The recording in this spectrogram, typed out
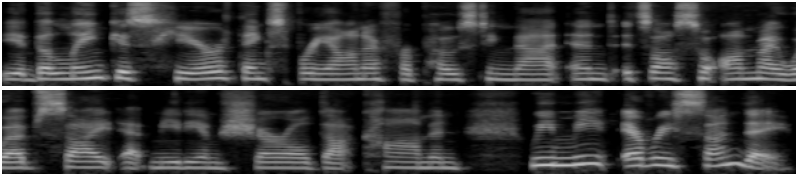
The link is here. Thanks Brianna for posting that and it's also on my website at mediumcheryl.com and we meet every Sunday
